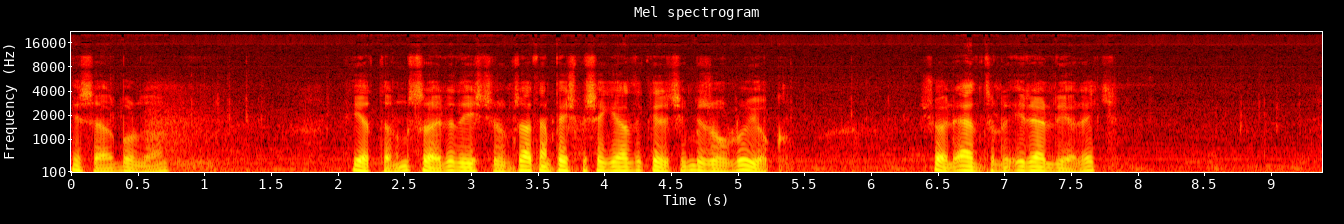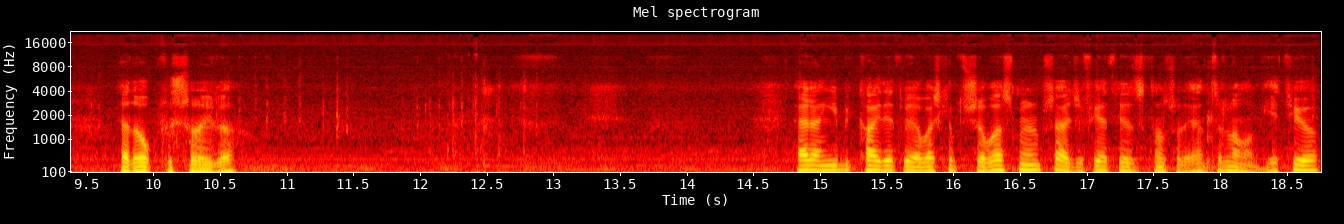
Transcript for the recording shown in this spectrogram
Mesela buradan fiyatlarımı sırayla değiştiriyorum. Zaten peş peşe geldikleri için bir zorluğu yok. Şöyle enter'lı ilerleyerek ya da ok tuşlarıyla herhangi bir kaydet veya başka bir tuşa basmıyorum. Sadece fiyat yazdıktan sonra enter'lamam yetiyor.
